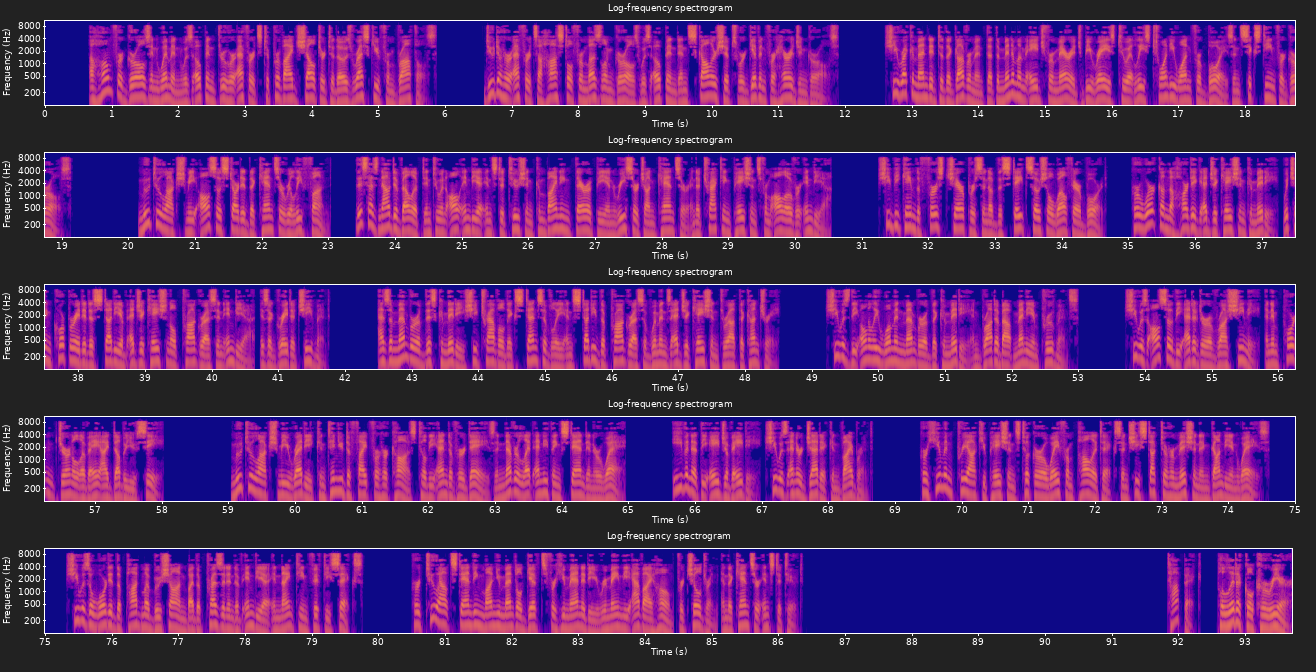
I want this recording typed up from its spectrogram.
A home for girls and women was opened through her efforts to provide shelter to those rescued from brothels. Due to her efforts a hostel for Muslim girls was opened and scholarships were given for Harijan girls. She recommended to the government that the minimum age for marriage be raised to at least 21 for boys and 16 for girls. Muthulakshmi also started the Cancer Relief Fund. This has now developed into an all-India institution combining therapy and research on cancer and attracting patients from all over India. She became the first chairperson of the State Social Welfare Board. Her work on the Hartog Education Committee, which incorporated a study of educational progress in India, is a great achievement. As a member of this committee she travelled extensively and studied the progress of women's education throughout the country. She was the only woman member of the committee and brought about many improvements. She was also the editor of Roshini, an important journal of AIWC. Muthulakshmi Reddy continued to fight for her cause till the end of her days and never let anything stand in her way. Even at the age of 80, she was energetic and vibrant. Her human preoccupations took her away from politics and she stuck to her mission and Gandhian ways. She was awarded the Padma Bhushan by the President of India in 1956. Her two outstanding monumental gifts for humanity remain the Avvai Home for children and the Cancer Institute. Political career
